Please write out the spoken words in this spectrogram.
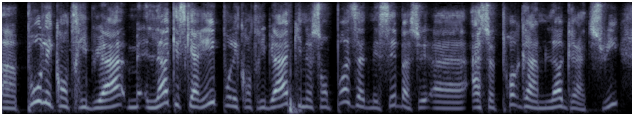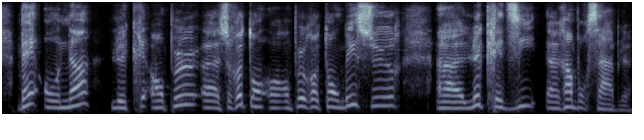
euh, pour les contribuables, là, qu'est-ce qui arrive pour les contribuables qui ne sont pas admissibles à ce, euh, programme-là gratuit? Bien, on a le, on peut, euh, on peut retomber sur le crédit remboursable.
